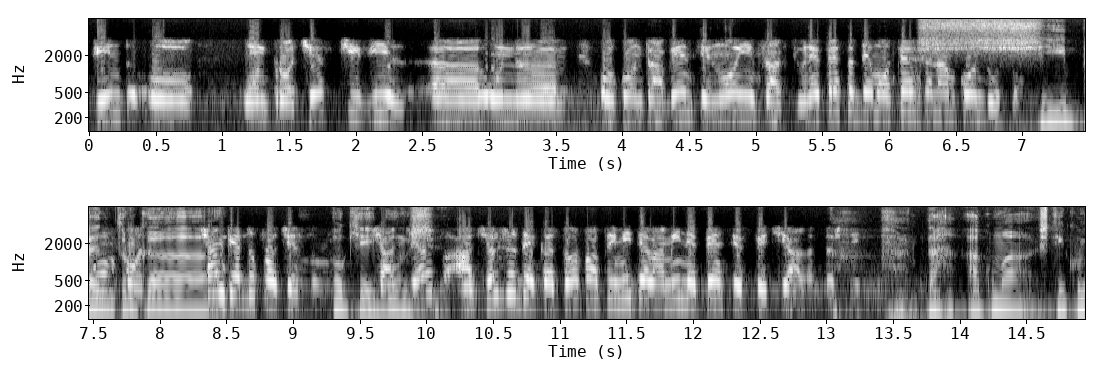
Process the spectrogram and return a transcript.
fiind o, un proces civil, uh, un, uh, o contravenție, nu o infracțiune, trebuie să demonstrez că n-am condus-o. și pentru pot? că... Și am pierdut procesul. Ok, și bun, acel, și- acel judecător va primi de la mine pensie specială, să știți. Da, acum știi cum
